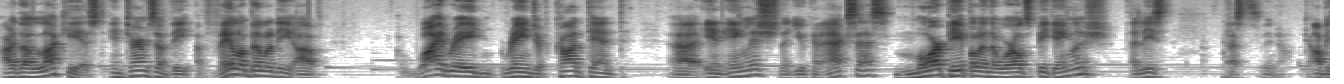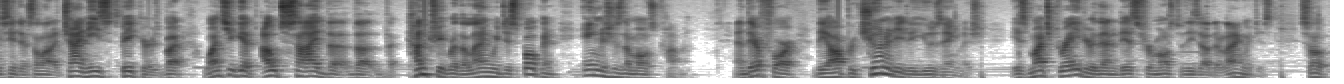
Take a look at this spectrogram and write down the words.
are the luckiest in terms of the availability of a wide range of content uh, in English that you can access. More people in the world speak English, at least that's, you know, obviously there's a lot of Chinese speakers, but once you get outside the, the, the country where the language is spoken, English is the most common. And therefore, the opportunity to use English is much greater than it is for most of these other languages. So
